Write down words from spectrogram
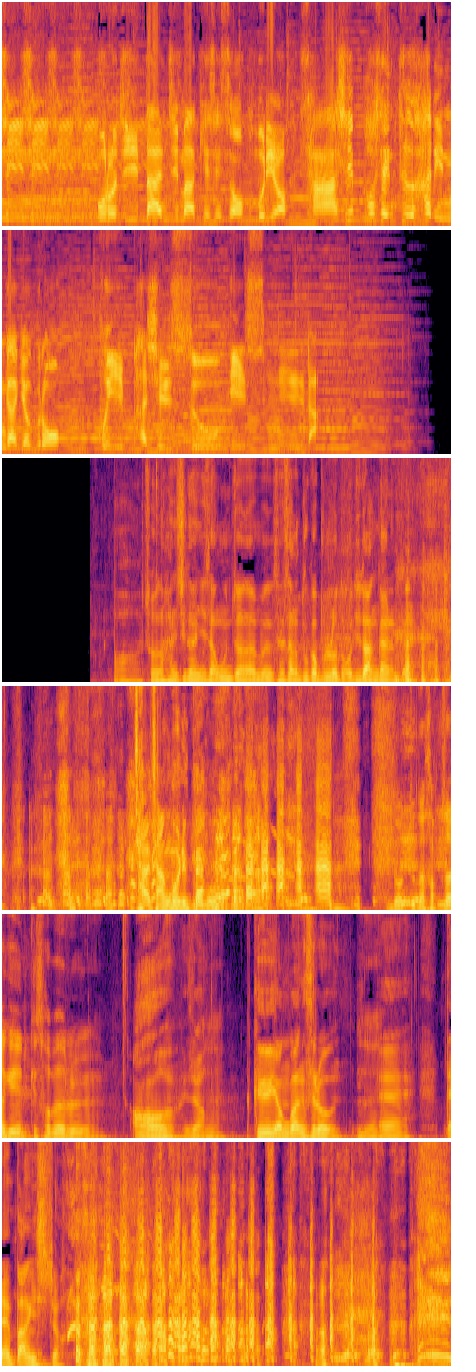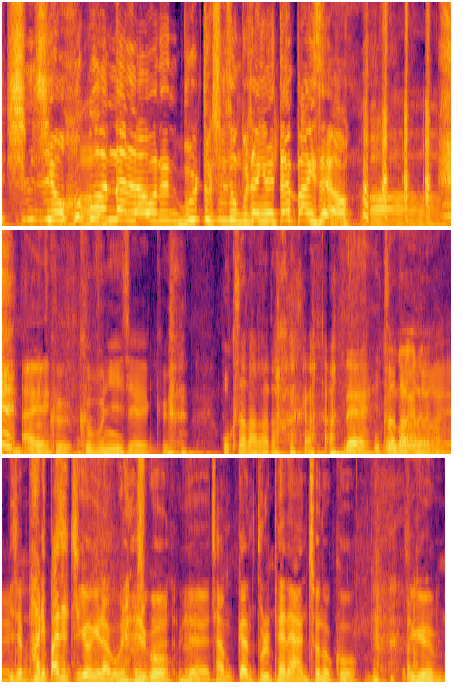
오로지 딴지마켓에서 무려 40% 할인 가격으로 구입하실 수 있습니다. 어, 저는 한 시간 이상 운전하면 세상 누가 불러도 어디도 안 가는데. 자, 장모님 빼고. 근데 어쩌다 갑자기 이렇게 섭외를 어우, 그죠. 네. 그 영광스러운, 네. 예, 땜빵이시죠. 심지어 허구한 날 나오는 물뚝심송 부장님의 땜빵이세요. 아 아이, 그 그분이 이제 그 혹사 나가다. 네. 혹사 영광이네요. 나가다가, 예. 이제 팔이 빠질 지경이라고 그래가지고, 예, 잠깐 불펜에 앉혀놓고, 지금,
